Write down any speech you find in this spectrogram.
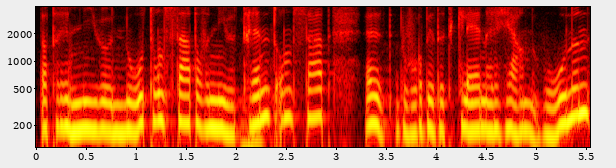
dat er een nieuwe nood ontstaat of een nieuwe trend ontstaat. Uh, bijvoorbeeld het kleiner gaan wonen.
